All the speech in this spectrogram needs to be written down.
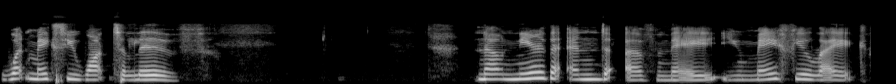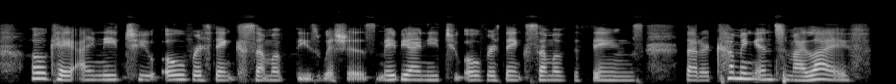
what makes you want to live? Now, near the end of May, you may feel like, okay, I need to overthink some of these wishes. Maybe I need to overthink some of the things that are coming into my life.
